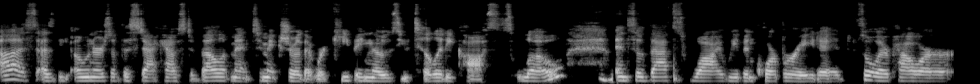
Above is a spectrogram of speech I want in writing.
us as the owners of the Stackhouse development to make sure that we're keeping those utility costs low. Mm-hmm. And so that's why we've incorporated solar power,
